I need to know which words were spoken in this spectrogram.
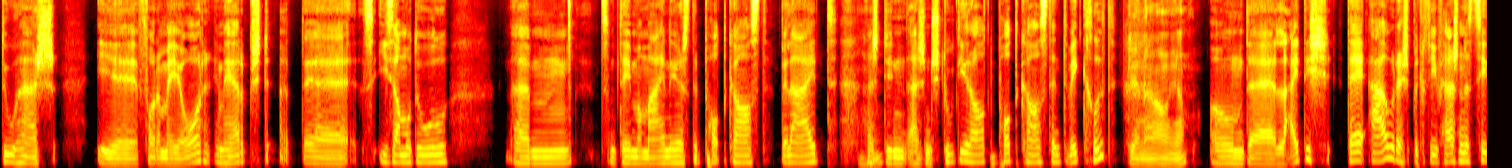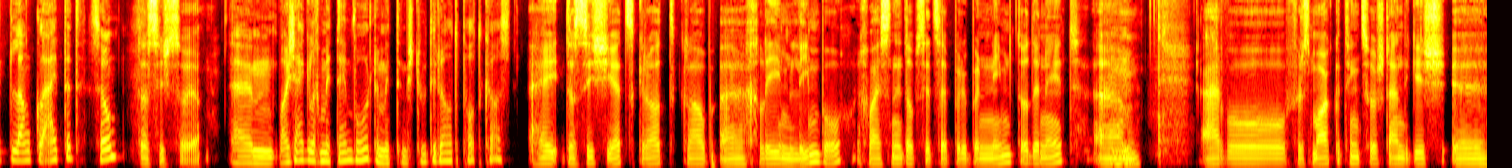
Du hast äh, vor einem Jahr im Herbst äh, das ISA-Modul ähm, zum Thema mein erster Podcast beleidigt. Mhm. Hast, den, hast einen Studierat-Podcast entwickelt. Genau, ja. Und äh, leitest den auch, respektive hast du eine Zeit lang geleitet, so? Das ist so, ja. Ähm, was ist eigentlich mit dem geworden, mit dem Studierat-Podcast? Hey, das ist jetzt gerade, glaube ich, ein bisschen im Limbo. Ich weiß nicht, ob es jetzt jemand übernimmt oder nicht. Ähm, mhm. Er, der fürs Marketing zuständig ist, äh,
